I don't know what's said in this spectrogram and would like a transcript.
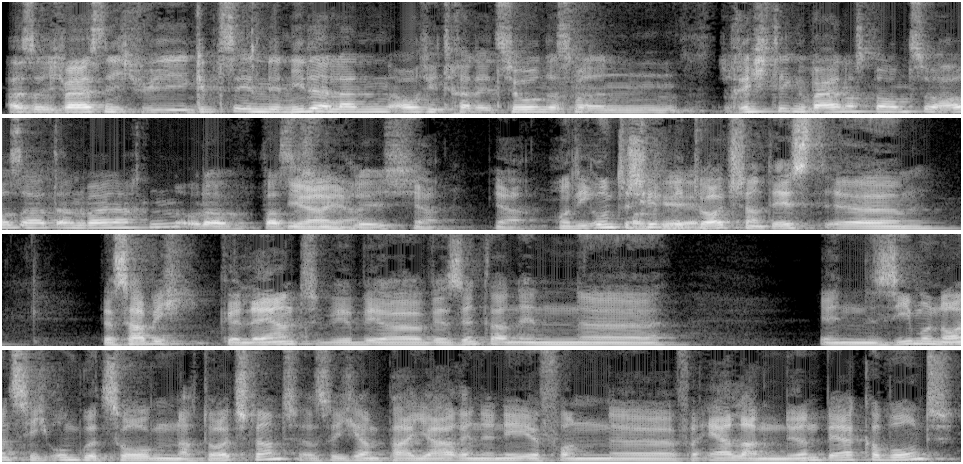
also ich weiß nicht, wie gibt es in den Niederlanden auch die Tradition, dass man einen richtigen Weihnachtsbaum zu Hause hat an Weihnachten? Oder was ist ja, üblich? Ja, ja. Ja, und die Unterschied okay. mit Deutschland ist, äh, das habe ich gelernt, wir, wir, wir sind dann in, äh, in 97 umgezogen nach Deutschland. Also ich habe ein paar Jahre in der Nähe von, äh, von Erlangen-Nürnberg gewohnt,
